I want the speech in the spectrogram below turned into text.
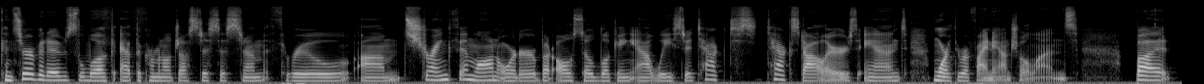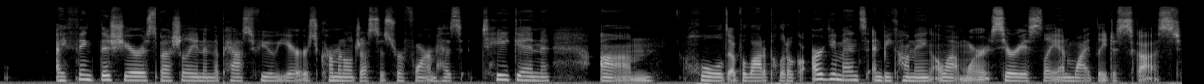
Conservatives look at the criminal justice system through um, strength and law and order, but also looking at wasted tax tax dollars and more through a financial lens. But I think this year, especially and in the past few years, criminal justice reform has taken um, hold of a lot of political arguments and becoming a lot more seriously and widely discussed.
